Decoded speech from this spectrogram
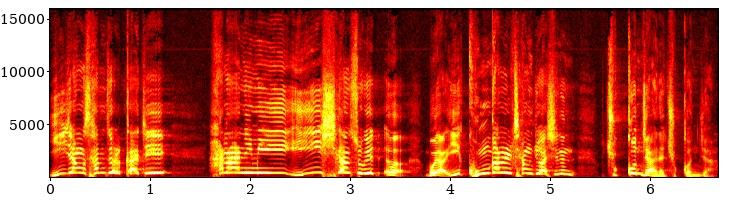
2장 3절까지 하나님이 이 시간 속에 어, 뭐야 이 공간을 창조하시는 주권자 아니야 주권자.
